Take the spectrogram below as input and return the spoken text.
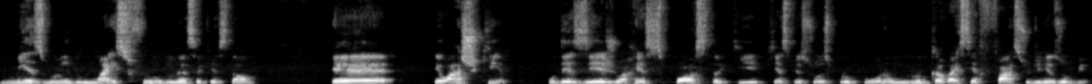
mesmo indo mais fundo nessa questão, é, eu acho que o desejo, a resposta que, que as pessoas procuram nunca vai ser fácil de resolver.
